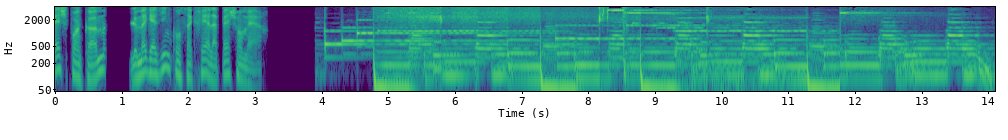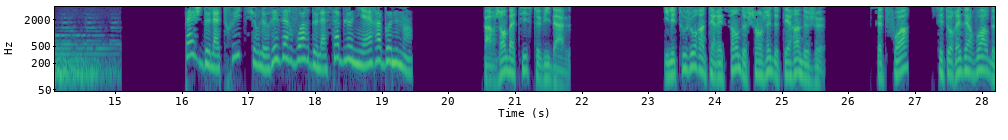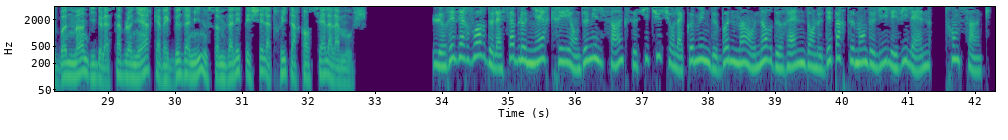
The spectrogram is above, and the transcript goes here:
pêche.com, le magazine consacré à la pêche en mer. Pêche de la truite sur le réservoir de la Sablonnière à Bonnemain. Par Jean-Baptiste Vidal. Il est toujours intéressant de changer de terrain de jeu. Cette fois, c'est au réservoir de Bonnemain dit de la Sablonnière qu'avec deux amis nous sommes allés pêcher la truite arc-en-ciel à la mouche. Le réservoir de la Sablonnière créé en 2005 se situe sur la commune de Bonnemain au nord de Rennes dans le département de l'île et Vilaine, 35.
